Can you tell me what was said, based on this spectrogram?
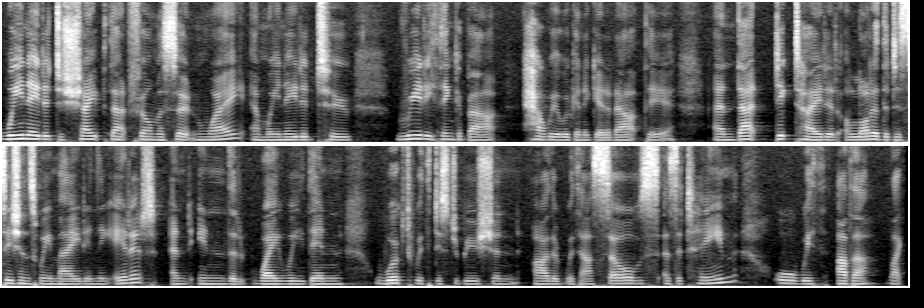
we needed to shape that film a certain way and we needed to really think about how we were going to get it out there. And that dictated a lot of the decisions we made in the edit and in the way we then worked with distribution, either with ourselves as a team or with other, like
